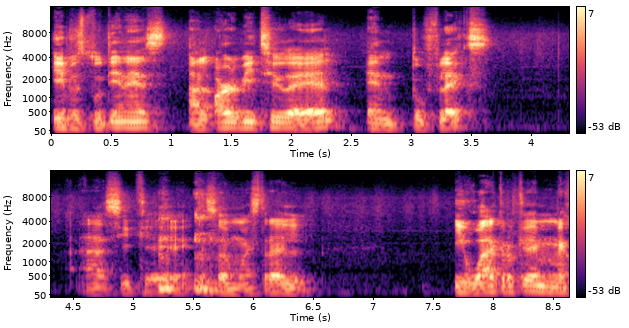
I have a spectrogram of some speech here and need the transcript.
Y pues tú tienes al RB2 de él en tu flex. Así que eso demuestra el... Igual creo que me-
